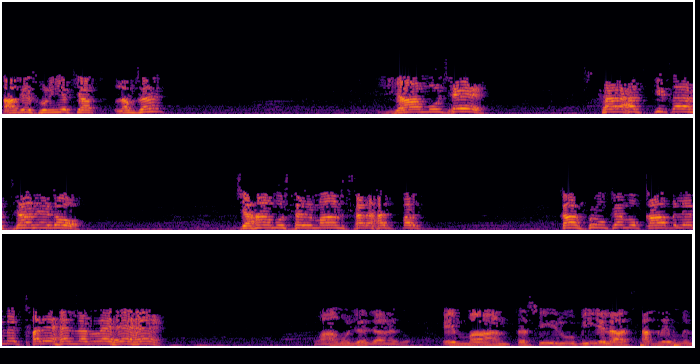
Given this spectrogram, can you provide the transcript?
آگے سنیے کیا لفظ ہے۔ یا مجھے سرحد کی طرف جانے دو۔ جہاں مسلمان سرحد پر کافروں کے مقابلے میں کھڑے ہیں، لڑ رہے ہیں، وہاں مجھے جانے دو۔ ایمان تصیرو بھی من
